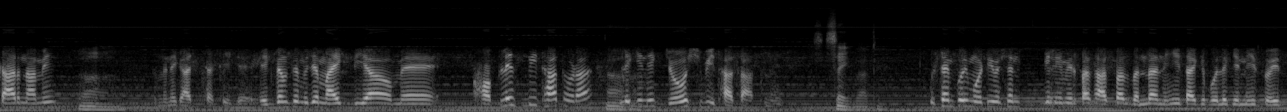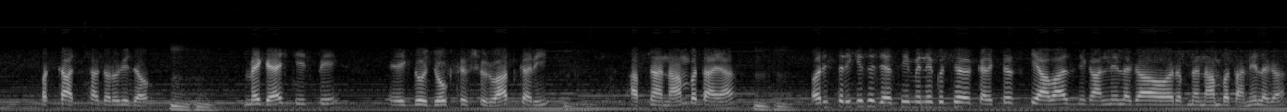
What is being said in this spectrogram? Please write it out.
कारनामे। हाँ। तो मैंने कहा अच्छा ठीक है। एकदम से मुझे माइक दिया और मैं हॉपलेस भी था थोड़ा हाँ। लेकिन एक जोश भी था साथ में। सही बात है। उस टाइम कोई मोटिवेशन के लिए मेरे पास आसपास बंदा नहीं था कि बोले कि नहीं तो पक्का अच्छा करोगे जाओ। हम्म, हम्म। मैं गया स्टेज पे एक दो जोक से शुरुआत करी हम्म, अपना नाम बताया। और इस तरीके से जैसे ही मैंने कुछ करेक्टर्स की आवाज़ निकालने लगा और अपना नाम बताने लगा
